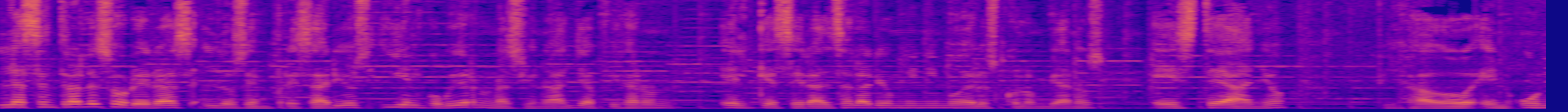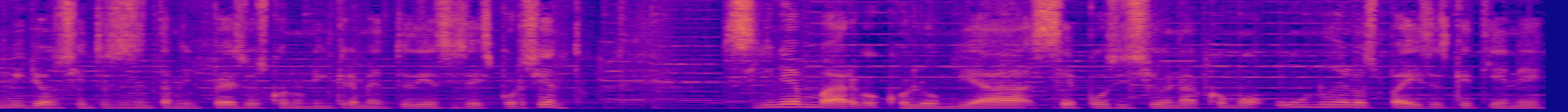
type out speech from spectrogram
Las centrales obreras, los empresarios y el gobierno nacional ya fijaron el que será el salario mínimo de los colombianos este año, fijado en 1.160.000 pesos con un incremento de 16%. Sin embargo, Colombia se posiciona como uno de los países que tiene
